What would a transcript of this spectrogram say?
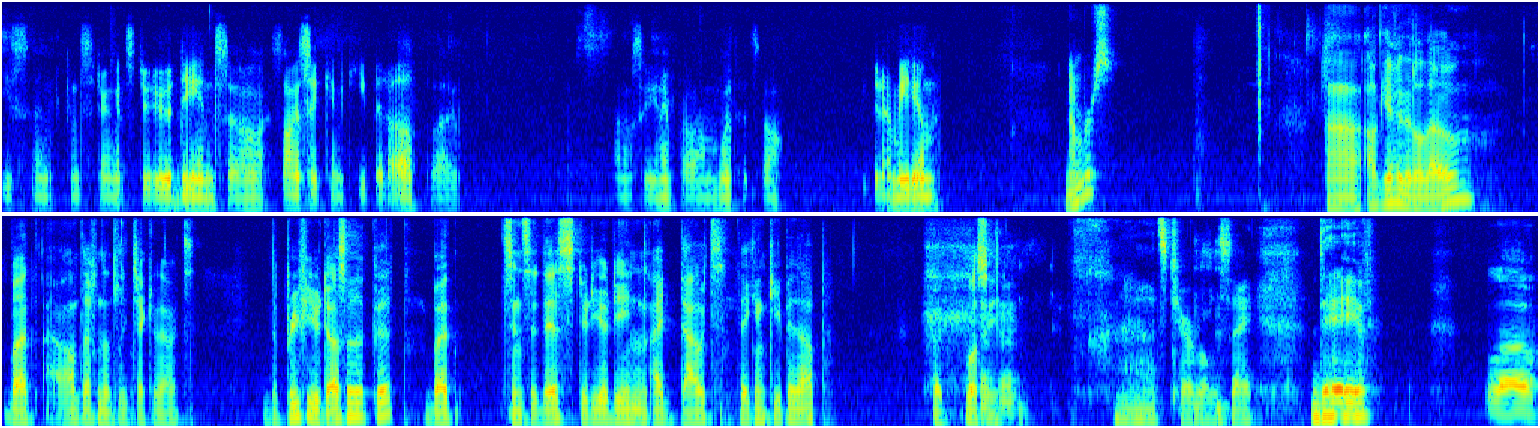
decent considering it's Studio Dean, so as long as it can keep it up, I, I don't see any problem with it, so keep it a medium. Numbers. Uh, I'll give it a low, but I'll definitely check it out. The preview does look good, but since it is Studio Dean, I doubt they can keep it up. But we'll see. That's terrible to say. Dave. Low.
